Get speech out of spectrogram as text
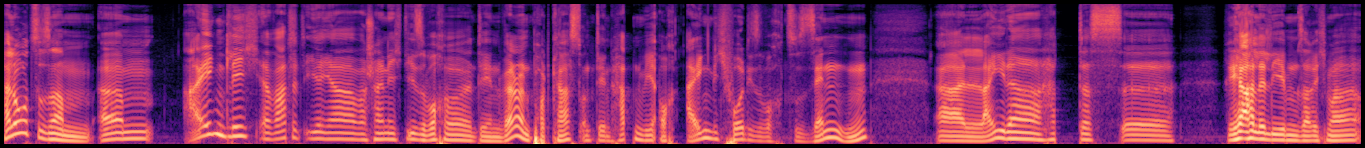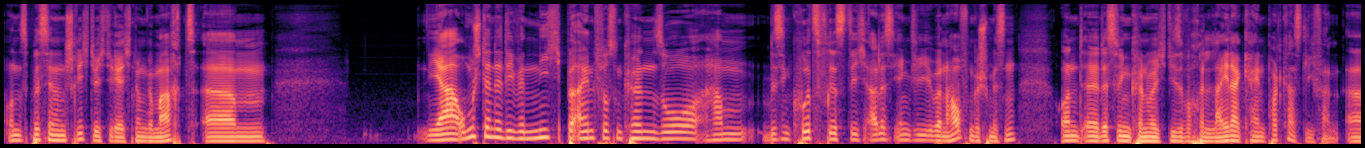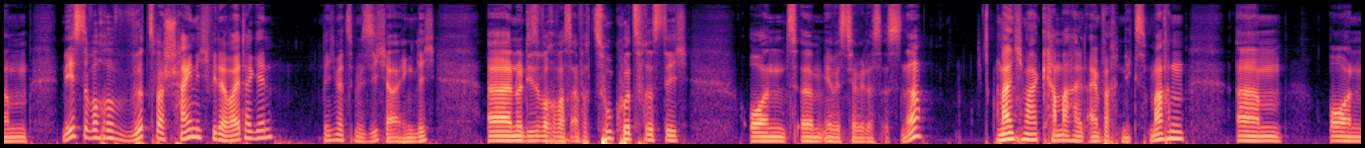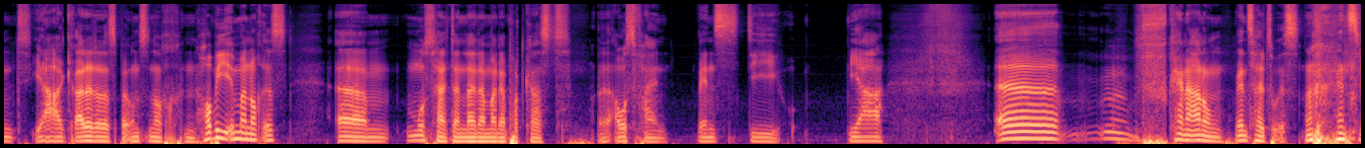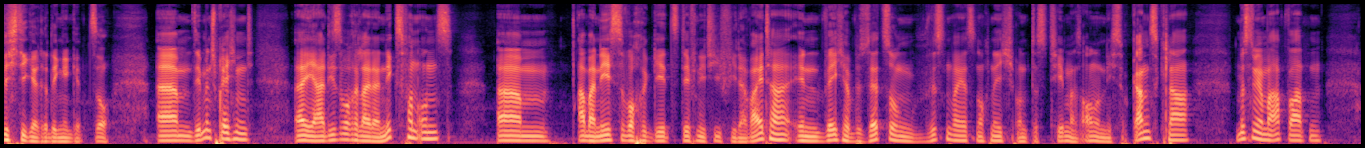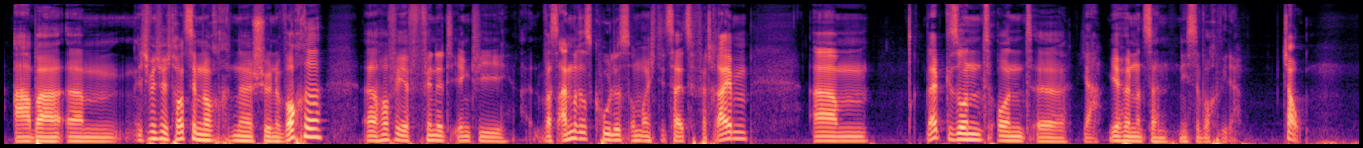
Hallo zusammen. Ähm, eigentlich erwartet ihr ja wahrscheinlich diese Woche den Varen Podcast und den hatten wir auch eigentlich vor, diese Woche zu senden. Äh, leider hat das äh, reale Leben, sag ich mal, uns ein bisschen einen Strich durch die Rechnung gemacht. Ähm, ja, Umstände, die wir nicht beeinflussen können, so haben ein bisschen kurzfristig alles irgendwie über den Haufen geschmissen. Und äh, deswegen können wir euch diese Woche leider keinen Podcast liefern. Ähm, nächste Woche wird es wahrscheinlich wieder weitergehen. Bin ich mir ziemlich sicher eigentlich. Äh, nur diese Woche war es einfach zu kurzfristig. Und ähm, ihr wisst ja, wie das ist, ne? Manchmal kann man halt einfach nichts machen. Ähm, und ja, gerade da das bei uns noch ein Hobby immer noch ist, ähm, muss halt dann leider mal der Podcast äh, ausfallen wenn es die, ja, äh, keine Ahnung, wenn es halt so ist, ne? wenn es wichtigere Dinge gibt. So. Ähm, dementsprechend, äh, ja, diese Woche leider nichts von uns. Ähm, aber nächste Woche geht es definitiv wieder weiter. In welcher Besetzung wissen wir jetzt noch nicht und das Thema ist auch noch nicht so ganz klar. Müssen wir mal abwarten. Aber ähm, ich wünsche euch trotzdem noch eine schöne Woche. Äh, hoffe, ihr findet irgendwie was anderes Cooles, um euch die Zeit zu vertreiben. Ähm, Bleibt gesund und äh, ja, wir hören uns dann nächste Woche wieder. Ciao.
